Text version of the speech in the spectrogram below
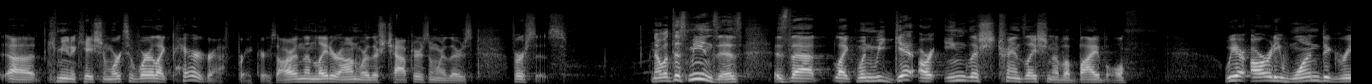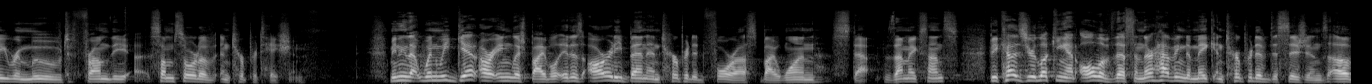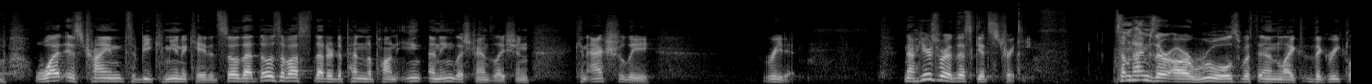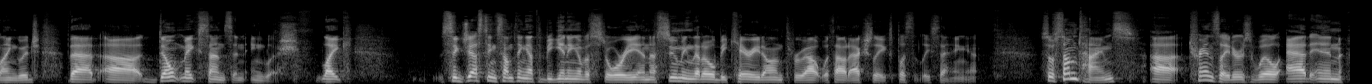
uh, communication works, of where like paragraph breakers are, and then later on where there's chapters and where there's verses. Now, what this means is, is that like when we get our English translation of a Bible, we are already one degree removed from the, uh, some sort of interpretation. Meaning that when we get our English Bible, it has already been interpreted for us by one step. Does that make sense? Because you're looking at all of this and they're having to make interpretive decisions of what is trying to be communicated so that those of us that are dependent upon an English translation can actually read it. Now, here's where this gets tricky. Sometimes there are rules within like the Greek language that uh, don't make sense in English. Like, suggesting something at the beginning of a story and assuming that it will be carried on throughout without actually explicitly saying it. So sometimes uh, translators will add in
